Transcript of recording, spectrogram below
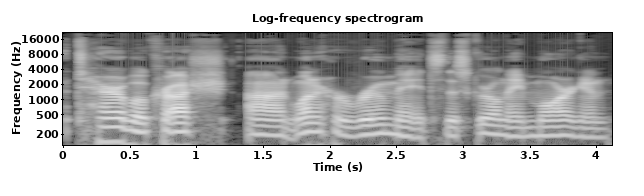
a terrible crush on one of her roommates, this girl named Morgan.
